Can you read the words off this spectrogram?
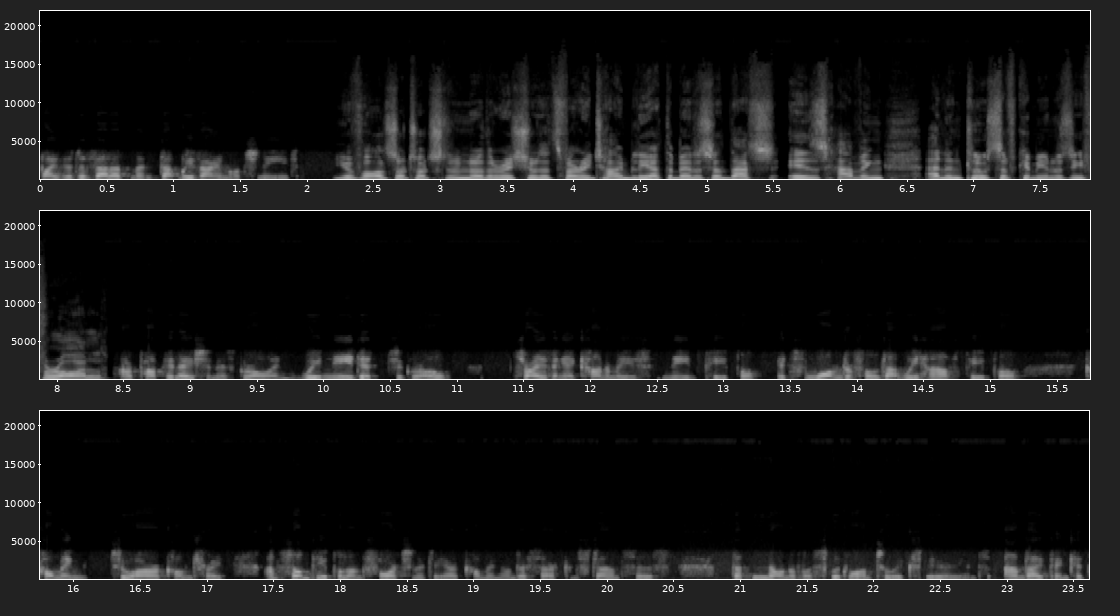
by the development that we very much need. You've also touched on another issue that's very timely at the minute, and that is having an inclusive community for all. Our population is growing. We need it to grow. Thriving economies need people. It's wonderful that we have people coming to our country. And some people, unfortunately, are coming under circumstances that none of us would want to experience. And I think it's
